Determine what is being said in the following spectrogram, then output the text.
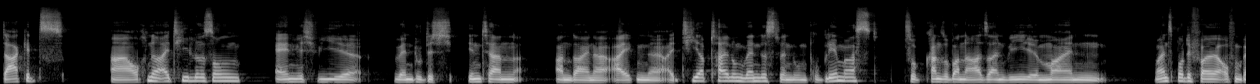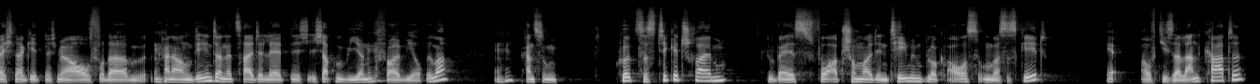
Da gibt es auch eine IT-Lösung, ähnlich wie wenn du dich intern an deine eigene IT-Abteilung wendest, wenn du ein Problem hast. So kann so banal sein wie mein, mein Spotify auf dem Rechner geht nicht mehr auf oder mhm. keine Ahnung, die Internetseite lädt nicht, ich habe einen Virenfall, wie auch immer. Mhm. Kannst du ein kurzes Ticket schreiben. Du wählst vorab schon mal den Themenblock aus, um was es geht, ja. auf dieser Landkarte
